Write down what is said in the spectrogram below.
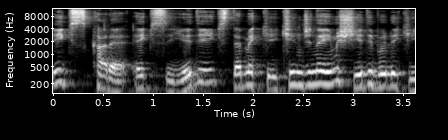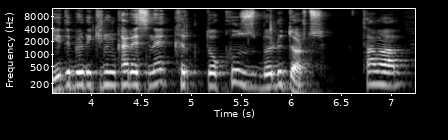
x kare eksi 7x demek ki ikinci neymiş? 7 bölü 2. 7 bölü 2'nin karesine 49 bölü 4. Tamam.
